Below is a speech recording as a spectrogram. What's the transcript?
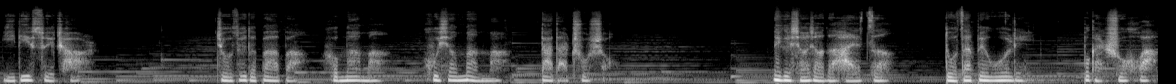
一地碎叉儿。酒醉的爸爸和妈妈互相谩骂，大打出手。那个小小的孩子躲在被窝里，不敢说话，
